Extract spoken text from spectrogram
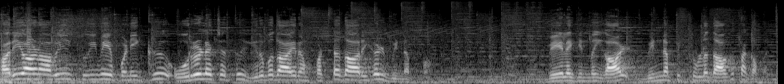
ஹரியானாவில் தூய்மை பணிக்கு ஒரு லட்சத்து இருபதாயிரம் பட்டதாரிகள் விண்ணப்பம். வேலையின்மையால் விண்ணப்பித்துள்ளதாக தகவல்.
